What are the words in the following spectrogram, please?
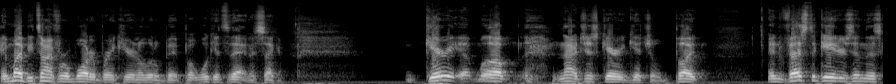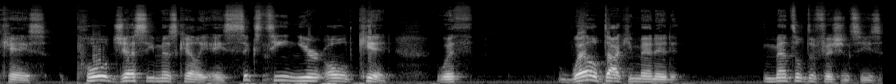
It might be time for a water break here in a little bit, but we'll get to that in a second. Gary, uh, well, not just Gary Gitchell, but investigators in this case pulled Jessie Misskelley, a 16 year old kid with well documented mental deficiencies,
